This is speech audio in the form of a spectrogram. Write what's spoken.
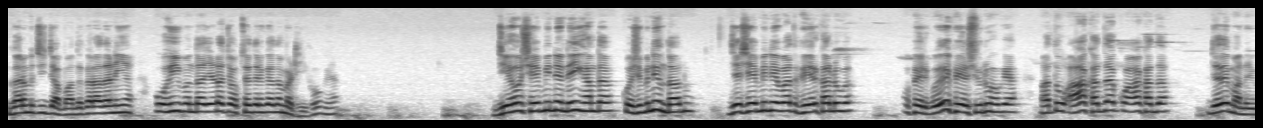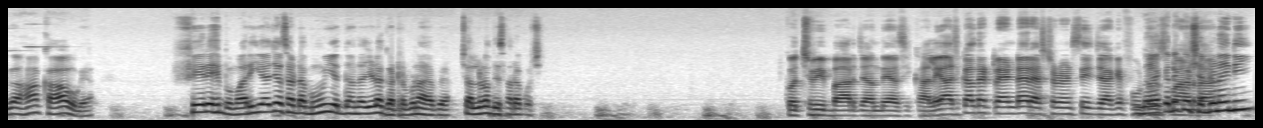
ਗਰਮ ਚੀਜ਼ਾਂ ਬੰਦ ਕਰਾ ਦੇਣੀਆਂ ਉਹੀ ਬੰਦਾ ਜਿਹੜਾ ਚੌਥੇ ਦਿਨ ਕਹਿੰਦਾ ਮੈਂ ਠੀਕ ਹੋ ਗਿਆ। ਜੇ ਉਹ 6 ਮਹੀਨੇ ਨਹੀਂ ਖਾਂਦਾ ਕੁਝ ਵੀ ਨਹੀਂ ਹੁੰਦਾ ਉਹਨੂੰ। ਜੇ 6 ਮਹੀਨੇ ਬਾਅਦ ਫੇਰ ਖਾ ਲੂਗਾ ਉਹ ਫੇਰ ਕੋਈ ਫੇਰ ਸ਼ੁਰੂ ਹੋ ਗਿਆ। ਹਾਂ ਤੂੰ ਆ ਖਾਦਾ ਕੋ ਆ ਖਾਦਾ ਜਿਹਦੇ ਮੰਨ ਜੂਗਾ ਹਾਂ ਖਾ ਹੋ ਗਿਆ। ਫੇਰ ਇਹ ਬਿਮਾਰੀ ਆ ਜਾਂ ਸਾਡਾ ਮੂੰਹ ਹੀ ਇਦਾਂ ਦਾ ਜਿਹੜਾ ਗਟਰ ਬਣਾਇਆ ਪਿਆ ਚੱਲਣਾ ਦੇ ਸਾਰਾ ਕੁਝ ਕੁਝ ਵੀ ਬਾਹਰ ਜਾਂਦੇ ਆ ਅਸੀਂ ਖਾ ਲਿਆ ਅੱਜ ਕੱਲ ਤਾਂ ਟ੍ਰੈਂਡ ਹੈ ਰੈਸਟੋਰੈਂਟਸ 'ਤੇ ਜਾ ਕੇ ਮੈਂ ਫੋਟੋਜ਼ ਕਹਿੰਦਾ ਕੋਈ ਛੱਡਣਾ ਹੀ ਨਹੀਂ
